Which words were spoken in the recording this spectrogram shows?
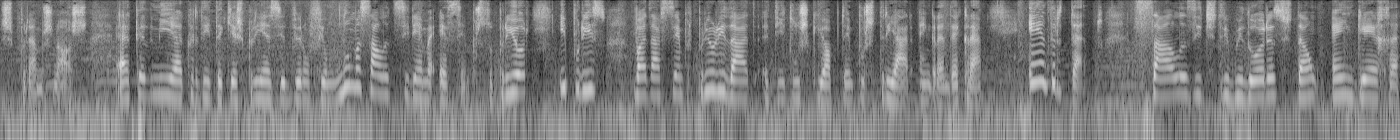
esperamos nós. A Academia acredita que a experiência de ver um filme numa sala de cinema é sempre superior e, por isso, vai dar sempre prioridade a títulos que optem por estrear em grande ecrã. Entretanto, salas e distribuidoras estão em guerra.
